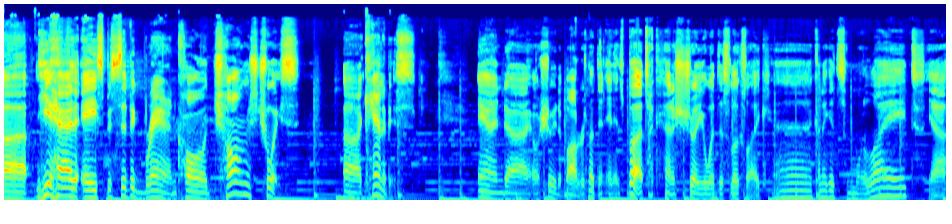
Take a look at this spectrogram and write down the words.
uh, he had a specific brand called Chong's Choice uh, cannabis. And uh, I'll show you the bottle. There's nothing in it, but I can kind of show you what this looks like. Uh, can I get some more light? Yeah,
